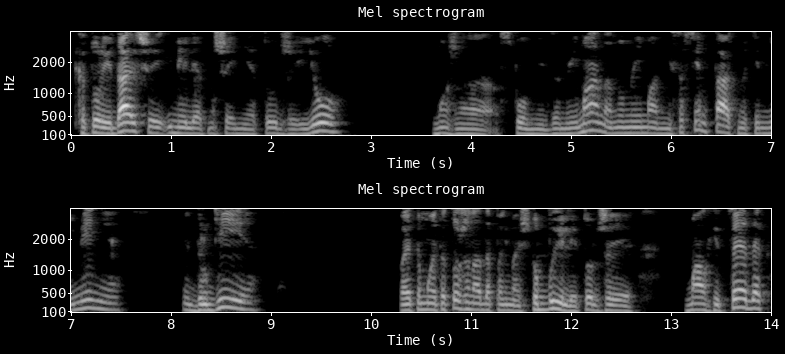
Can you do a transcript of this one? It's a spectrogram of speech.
которые дальше имели отношение, тот же Иов, можно вспомнить за Наимана, но Наиман не совсем так, но тем не менее, другие Поэтому это тоже надо понимать, что были тот же Малхи Цедек,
